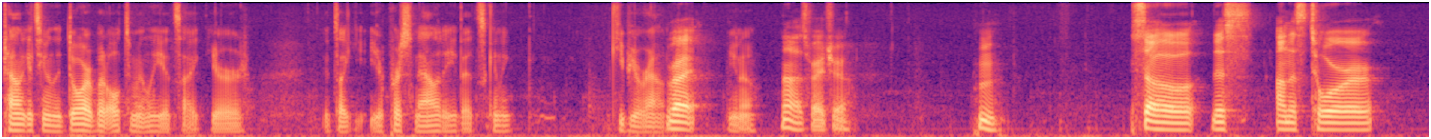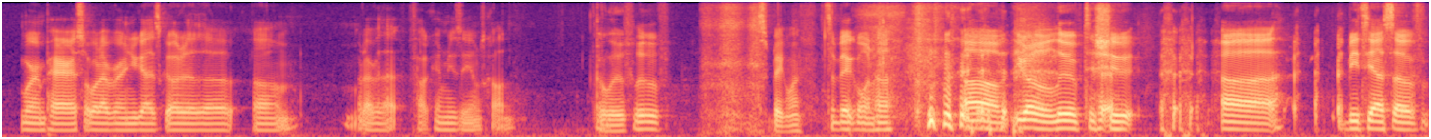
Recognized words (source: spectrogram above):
talent gets you in the door but ultimately it's like your it's like your personality that's gonna keep you around Right. you know No, that's very true. Hmm. So this on this tour, we're in Paris or whatever, and you guys go to the um, whatever that fucking museum's called. the Louvre Louvre. it's a big one It's a big one, huh? um, you go to the Louvre to shoot uh, BTS of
